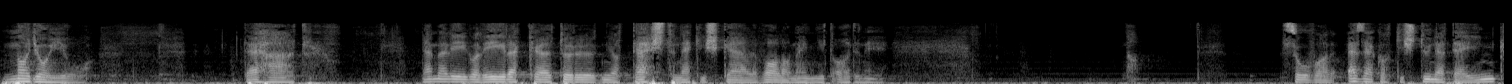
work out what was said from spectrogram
Nagyon jó. Tehát nem elég a lélekkel törődni, a testnek is kell valamennyit adni. Szóval ezek a kis tüneteink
